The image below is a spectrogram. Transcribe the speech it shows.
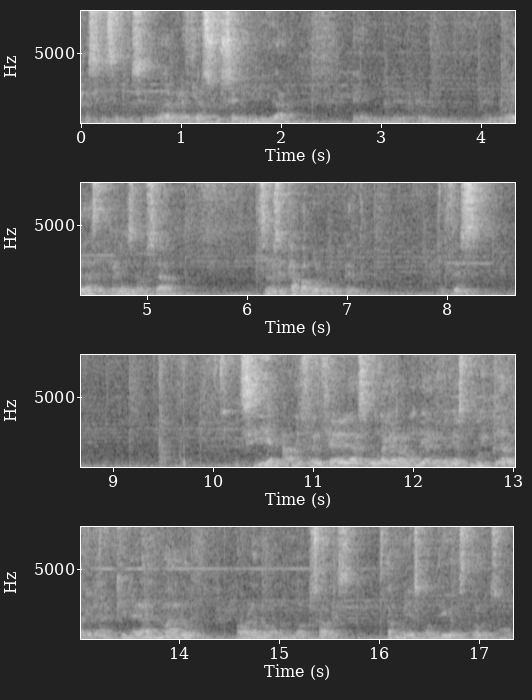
casi se, se puede apreciar su senilidad en, en- en ruedas de prensa, o sea, se nos escapa por completo. Entonces, si a diferencia de la Segunda Guerra Mundial, que tenías muy claro quién era, quién era el malo, ahora no, no sabes. están muy escondidos todos. ¿no?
